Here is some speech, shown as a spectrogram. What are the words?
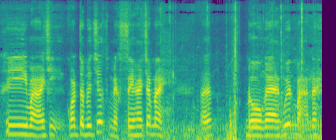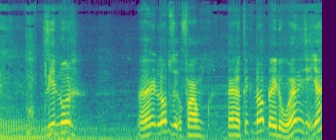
Khi mà anh chị quan tâm đến chiếc mercedes 200 này đấy, đồ nghề nguyên bản này zin luôn. Đấy lốp dự phòng hay là kích lốp đầy đủ hết anh chị nhé.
